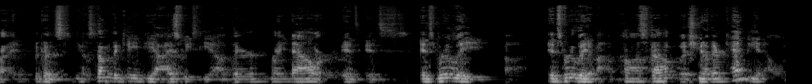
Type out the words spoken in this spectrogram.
right? Because you know some of the KPIs we see out there right now are it, it's it's really uh, it's really about cost out, which you know there can be an element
